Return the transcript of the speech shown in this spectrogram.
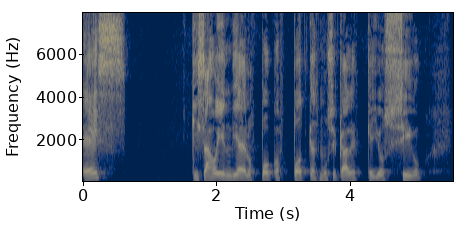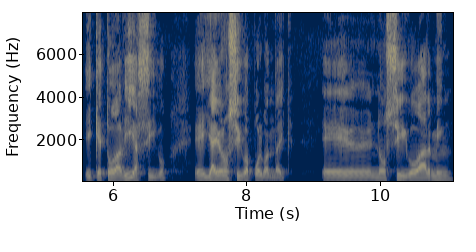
es quizás hoy en día de los pocos podcasts musicales que yo sigo y que todavía sigo. Ya yo no sigo a Paul Van Dyke, eh, no sigo Armin,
